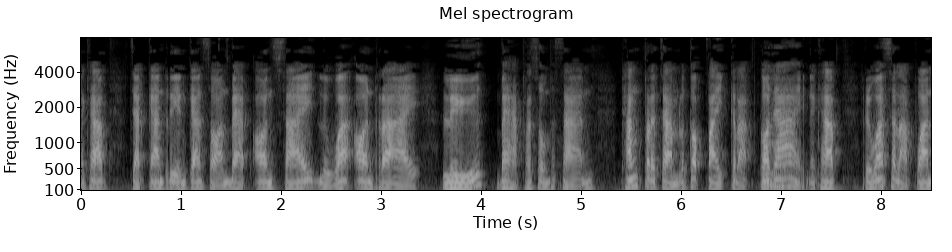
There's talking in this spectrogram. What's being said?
นะครับจัดการเรียนการสอนแบบออนไซต์หรือว่าออนไลน์หรือแบบผสมผสาน ทั้งประจำแล้วก็ไปกลับก็ได้นะครับ หรือว่าสลับวัน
